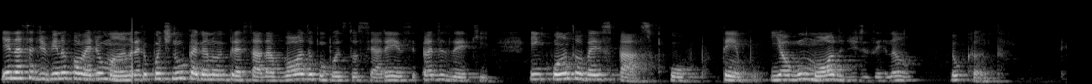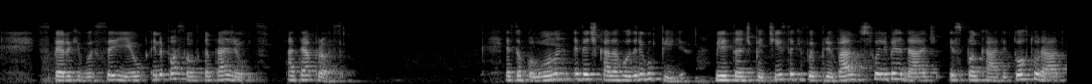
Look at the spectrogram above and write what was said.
E é nessa divina comédia humana que eu continuo pegando emprestada a voz do compositor cearense para dizer que, enquanto houver espaço, corpo, tempo e algum modo de dizer não, eu canto. Espero que você e eu ainda possamos cantar juntos. Até a próxima! Esta coluna é dedicada a Rodrigo Pilha, militante petista que foi privado de sua liberdade, espancado e torturado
